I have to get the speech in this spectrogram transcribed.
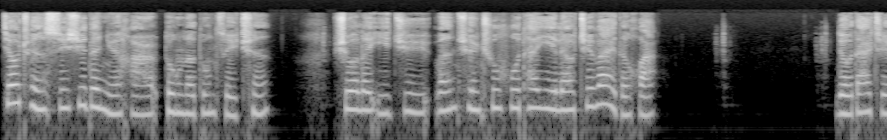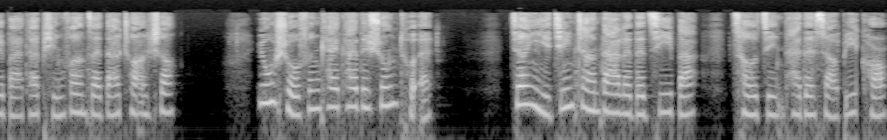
娇喘吁吁的女孩动了动嘴唇，说了一句完全出乎她意料之外的话。刘大志把她平放在大床上，用手分开她的双腿，将已经长大了的鸡巴凑近她的小鼻口。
